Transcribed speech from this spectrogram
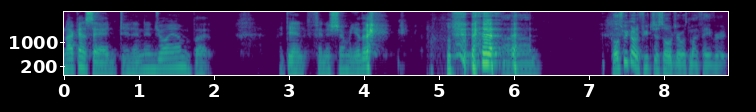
not gonna say I didn't enjoy them, but I didn't finish them either. Um, Ghost Recon Future Soldier was my favorite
